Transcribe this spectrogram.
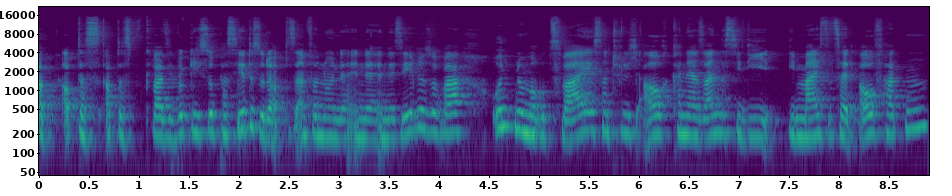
ob, ob, das, ob das quasi wirklich so passiert ist oder ob das einfach nur in der, in der, in der Serie so war. Und Nummer zwei ist natürlich auch, kann ja sein, dass sie die die meiste Zeit auf hatten,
